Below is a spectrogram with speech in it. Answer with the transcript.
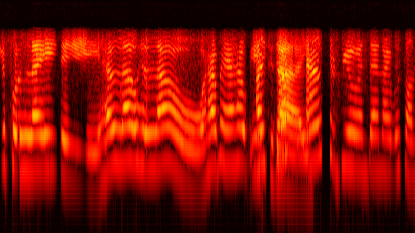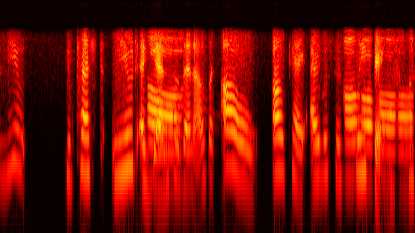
beautiful lady. Hello, hello. How may I help you I today? just answered you, and then I was on mute. You pressed mute again, Oh. so then I was like, "Oh, okay." I was just Oh. sleeping. I was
